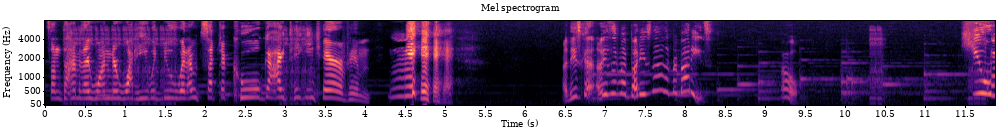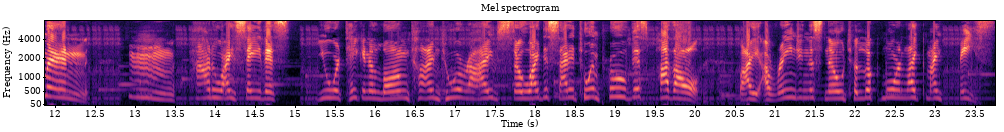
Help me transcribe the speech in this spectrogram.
Sometimes I wonder what he would do without such a cool guy taking care of him. Yeah. Are these guys? Are these like my buddies now? They're my buddies. Oh. Human! Hmm, how do I say this? You were taking a long time to arrive, so I decided to improve this puzzle by arranging the snow to look more like my face.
